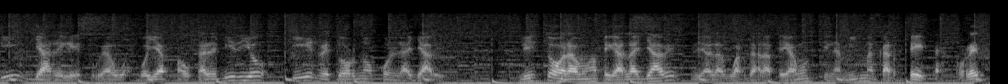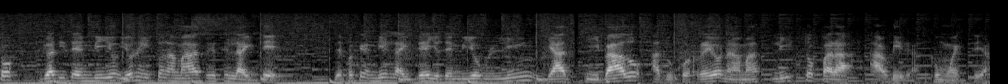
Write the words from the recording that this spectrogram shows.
y ya regreso voy a, pausar el vídeo y retorno con la llave listo ahora vamos a pegar la llave ya la guardar la pegamos en la misma carpeta correcto yo a ti te envío yo necesito nada más es la ID después que envíes la ID yo te envío un link ya activado a tu correo nada más listo para abrir así como este ya.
